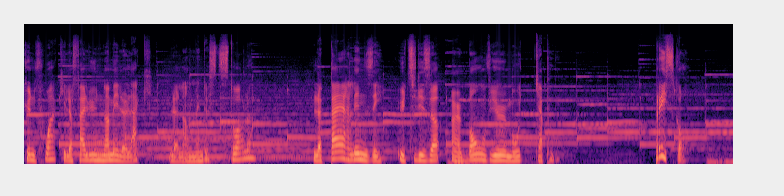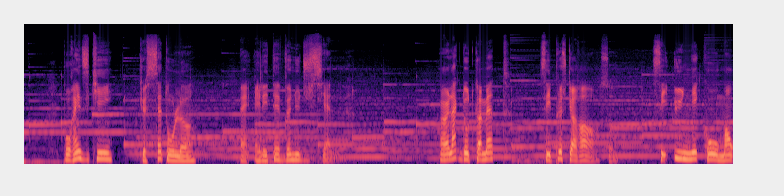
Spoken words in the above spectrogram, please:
qu'une fois qu'il a fallu nommer le lac, le lendemain de cette histoire-là, le père Lindsay utilisa un bon vieux mot de capou. Prisco. Pour indiquer que cette eau-là, elle était venue du ciel. Un lac d'eau de comète, c'est plus que rare, ça. C'est unique au monde.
